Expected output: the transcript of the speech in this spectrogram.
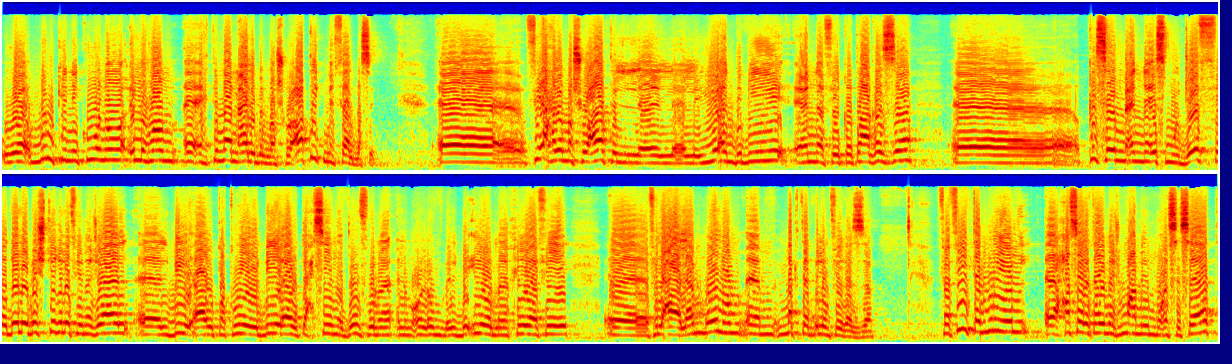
وممكن يكونوا لهم آه، اهتمام عالي بالمشروع. أعطيك مثال بسيط. آه، في أحد المشروعات ال UNDP عندنا في قطاع غزة قسم عندنا اسمه GEF. هذول بيشتغلوا في مجال البيئة وتطوير البيئة وتحسين الظروف البيئية والمناخية في في العالم. ولهم مكتب لهم في غزة. ففي تمويل حصلت هي مجموعة من المؤسسات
